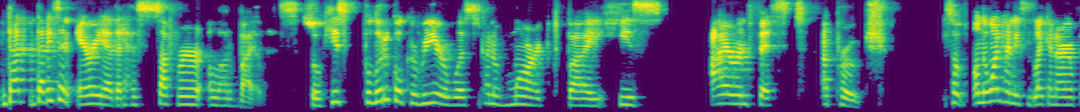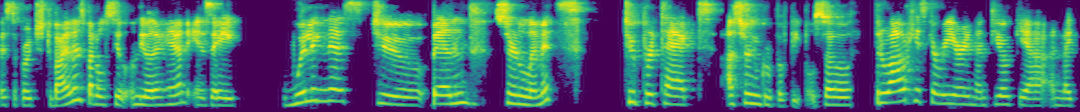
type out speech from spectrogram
That, that is an area that has suffered a lot of violence. So, his political career was kind of marked by his iron fist approach. So, on the one hand, it's like an iron fist approach to violence, but also on the other hand, is a willingness to bend certain limits to protect a certain group of people. So, throughout his career in Antioquia and like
